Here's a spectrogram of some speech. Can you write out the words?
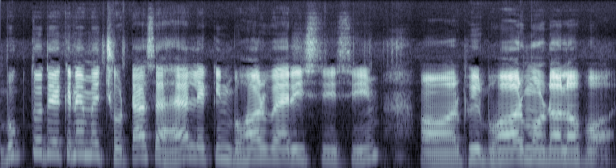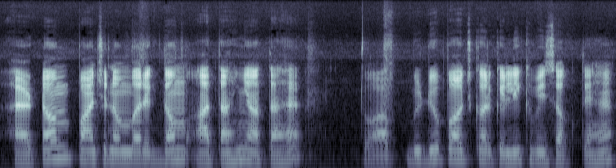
बुक तो देखने में छोटा सा है, लेकिन भौर वेरिसिम और फिर भौर मॉडल ऑफ़ एटम पाँच नंबर एकदम आता ही आता है। तो आप वीडियो पॉज करके लिख भी सकते हैं।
